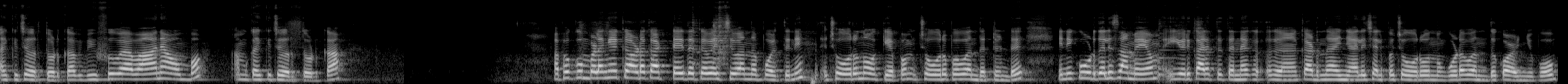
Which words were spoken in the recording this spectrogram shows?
അതിക്ക് ചേർത്ത് കൊടുക്കാം. ബീഫ് വേവാനാവുമ്പോൾ നമുക്ക് അതിക്ക് ചേർത്ത് കൊടുക്കാം. അപ്പോൾ കുമ്പളങ്ങയൊക്കെ അവിടെ കട്ട് ചെയ്തൊക്കെ വെച്ച് വന്നപ്പോഴത്തേന് ചോറ് നോക്കിയപ്പം ചോറ് ഇപ്പോൾ വെന്തിട്ടുണ്ട്. ഇനി കൂടുതൽ സമയം ഈ ഒരു കലത്തിൽ തന്നെ കടന്നു കഴിഞ്ഞാൽ ചിലപ്പോൾ ചോറ് ഒന്നും കൂടെ വെന്ത് കുഴഞ്ഞു പോകും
